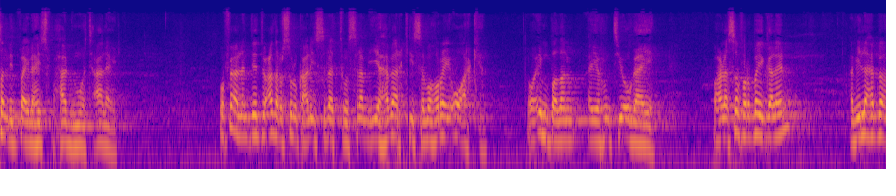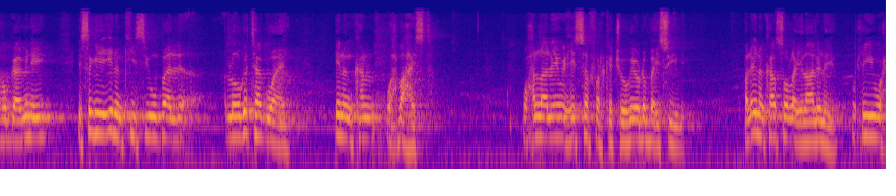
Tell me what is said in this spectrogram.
sallid baa ilaahay subxaanahu watacaala yidhi wa ficlan dee ducada rasuulka calayhi salaatu wasalaam iyo habaarkiisaba horey u arkeen. Oo in badan ayay runtii ogaayeen. Waxaa la safar bay galeen. Abilahab baa hogaaminayey isagii inankiisii unbaa looga taag waayay inankan waxbaa haysta. Waxalaaliya wixii safarka joogay oo dhan baa isu yimid. Bal inankaasoo la ilaalinayo wixii wax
